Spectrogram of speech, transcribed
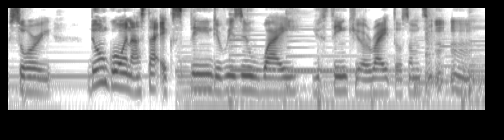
sorry don't go on and start explaining the reason why you think you're right or something. Mm-mm.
